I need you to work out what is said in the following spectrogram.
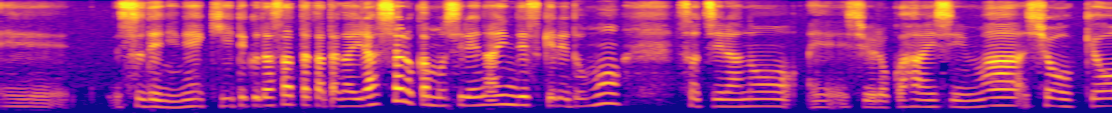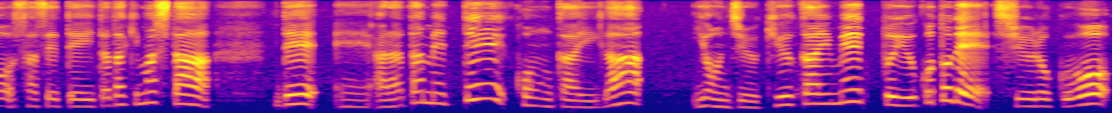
えーすでにね聞いてくださった方がいらっしゃるかもしれないんですけれどもそちらの、えー、収録配信は消去させていただきました。で、えー、改めて今回が49回目ということで収録を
